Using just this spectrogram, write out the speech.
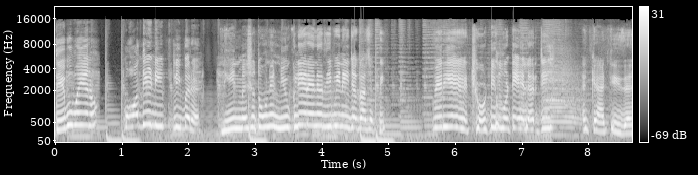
देबू भैया ना बहुत ही डीप स्लीपर है। नींद में से तो उन्हें न्यूक्लियर एनर्जी भी नहीं जगा सकती। मेरी ये छोटी मोटी एलर्जी क्या चीज़ है?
